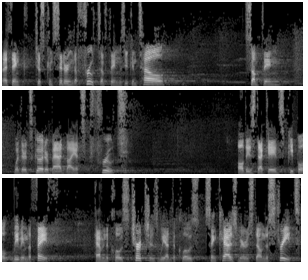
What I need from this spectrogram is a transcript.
And I think just considering the fruits of things, you can tell something, whether it's good or bad, by its fruit. All these decades, people leaving the faith, having to close churches. We had to close St. Casimir's down the street.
